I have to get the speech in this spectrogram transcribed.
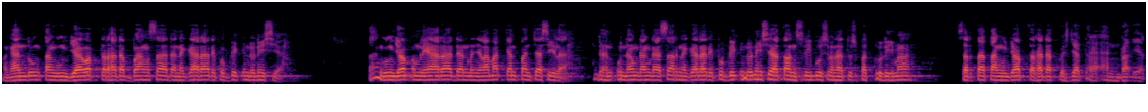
mengandung tanggung jawab terhadap bangsa dan negara Republik Indonesia tanggung jawab memelihara dan menyelamatkan Pancasila dan Undang-Undang Dasar Negara Republik Indonesia tahun 1945 serta tanggung jawab terhadap kesejahteraan rakyat.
